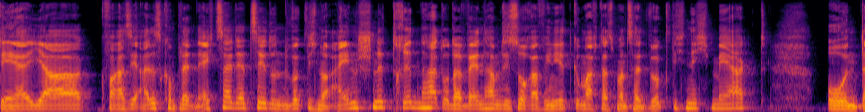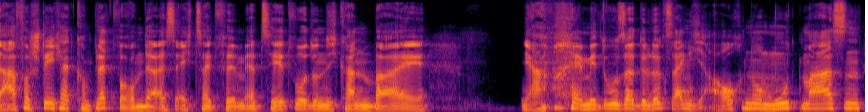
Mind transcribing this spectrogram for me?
der ja quasi alles komplett in Echtzeit erzählt und wirklich nur einen Schnitt drin hat oder wenn haben sie so raffiniert gemacht, dass man es halt wirklich nicht merkt. Und da verstehe ich halt komplett, warum der als Echtzeitfilm erzählt wurde und ich kann bei ja, bei Medusa Deluxe eigentlich auch nur mutmaßen,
